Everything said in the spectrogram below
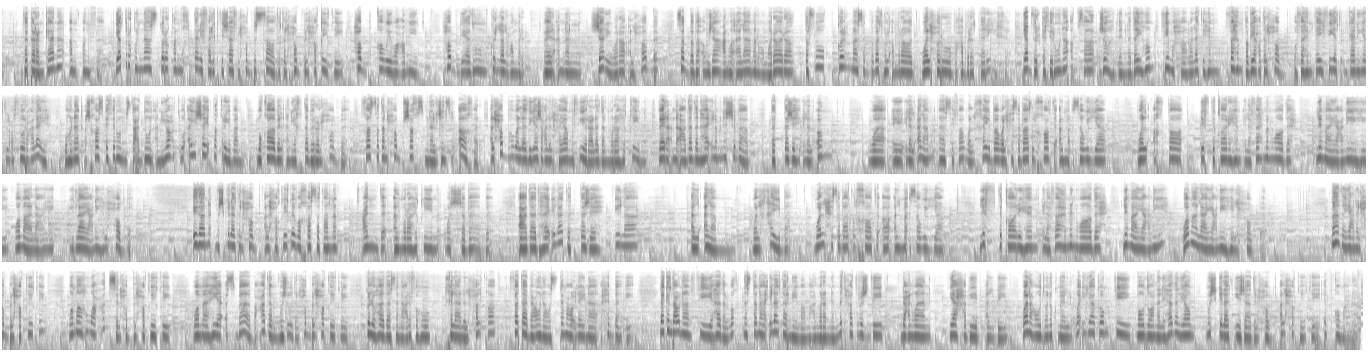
ذكرا كان أم أنثى. يطرق الناس طرقا مختلفة لاكتشاف الحب الصادق الحب الحقيقي حب قوي وعميق. حب يدوم كل العمر غير أن الجري وراء الحب سبب أوجاعا وآلاما ومرارة تفوق كل ما سببته الأمراض والحروب عبر التاريخ. يبذل الكثيرون أقصى جهد لديهم في محاولتهم فهم طبيعة الحب وفهم كيفية إمكانية العثور عليه. وهناك أشخاص كثيرون مستعدون أن يعطوا أي شيء تقريبا مقابل أن يختبروا الحب خاصة حب شخص من الجنس الآخر. الحب هو الذي يجعل الحياة مثيرة لدى المراهقين غير أن اعدادا هائلة من الشباب تتجه إلى الأم وإلى الألم آسفة والخيبة والحسابات الخاطئة المأساوية والأخطاء لافتقارهم إلى فهم واضح لما يعنيه وما لا يعنيه الحب. إذا مشكلة الحب الحقيقي وخاصة عند المراهقين والشباب. أعداد هائلة تتجه إلى الألم والخيبة والحسابات الخاطئة المأساوية. لافتقارهم إلى فهم واضح لما يعنيه وما لا يعنيه الحب. ماذا يعني الحب الحقيقي؟ وما هو عكس الحب الحقيقي؟ وما هي أسباب عدم وجود الحب الحقيقي؟ كل هذا سنعرفه خلال الحلقة فتابعونا واستمعوا إلينا أحبائي. لكن دعونا في هذا الوقت نستمع إلى ترنيمة مع المرنم مدحت رشدي بعنوان يا حبيب قلبي. ونعود ونكمل وإياكم في موضوعنا لهذا اليوم مشكلة إيجاد الحب الحقيقي. ابقوا معنا.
